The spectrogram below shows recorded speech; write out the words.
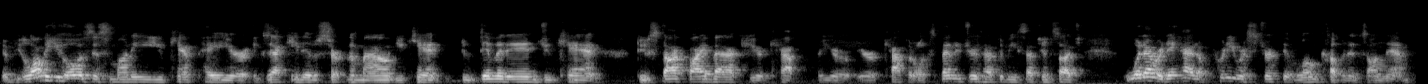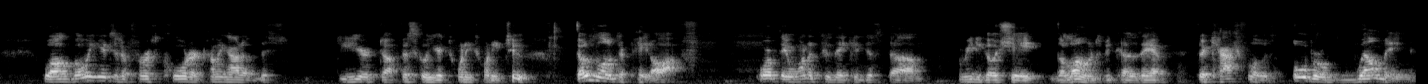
if, as long as you owe us this money, you can't pay your executives a certain amount, you can't do dividends, you can't do stock buybacks, your cap, your your capital expenditures have to be such and such, whatever. They had a pretty restrictive loan covenants on them. Well, going into the first quarter, coming out of this year, uh, fiscal year 2022, those loans are paid off. Or if they wanted to, they can just um, renegotiate the loans because they have their cash flow is overwhelming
